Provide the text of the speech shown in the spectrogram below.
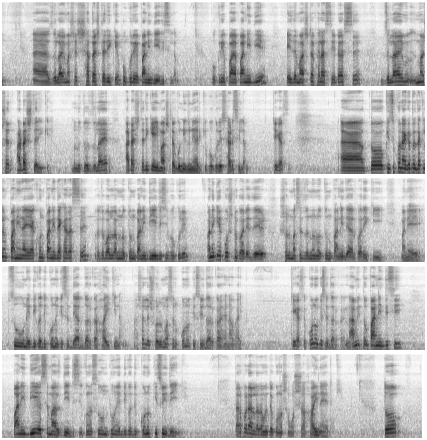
জুলাই মাসের সাতাশ তারিখে পুকুরে পানি দিয়ে দিছিলাম। পুকুরে পানি দিয়ে এই যে মাছটা ফেলাচ্ছি, এটা হচ্ছে জুলাই মাসের আঠাশ তারিখে। মূলত জুলাইয়ের আঠাশ তারিখে এই মাছটা গুনি গুনি আর কি পুকুরে ছাড়ছিলাম। ঠিক আছে? তো কিছুক্ষণ আগে তো দেখলেন পানি নাই, এখন পানি দেখা যাচ্ছে। ওই তো বললাম, নতুন পানি দিয়ে দিছি পুকুরে। অনেকে প্রশ্ন করে যে শোল মাছের জন্য নতুন পানি দেওয়ার পরে কি মানে চুন এদিক ওদিক কোনো কিছু দেওয়ার দরকার হয় কি না? আসলে শোল মাছের কোনো কিছুই দরকার হয় না ভাই। ঠিক আছে? কোনো কিছুই দরকার হয় না। আমি তো পানি দিছি পানি দিয়ে এসে মাছ দিয়ে দিছি। কোনো চুন টুন এদিক ওদিক কোনো কিছুই দেইনি। তারপরে আল্লাহর মধ্যে কোনো সমস্যা হয় না আর কি। তো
